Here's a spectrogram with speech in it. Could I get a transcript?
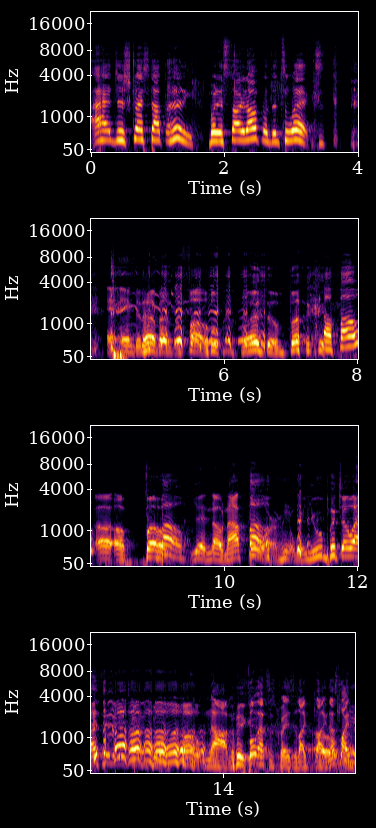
I had just stretched out the hoodie, but it started off as a two X. It ended up as a four. what the fuck? A four. Uh, a four. Four. Yeah, no, not Four. four. when you put your ass in it, it turned into a four. Nah, man, four X is crazy. Like, like that's like Yeah.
